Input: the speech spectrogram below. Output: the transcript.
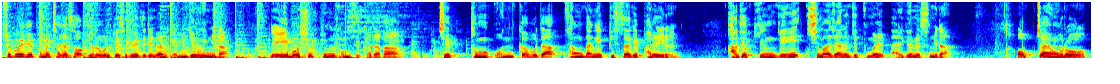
최고의 제품을 찾아서 여러분께 소개해드리는 MD용입니다. 네이버 쇼핑을 검색하다가 제품 원가보다 상당히 비싸게 팔리는 가격 경쟁이 심하지 않은 제품을 발견했습니다. 업자용으로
